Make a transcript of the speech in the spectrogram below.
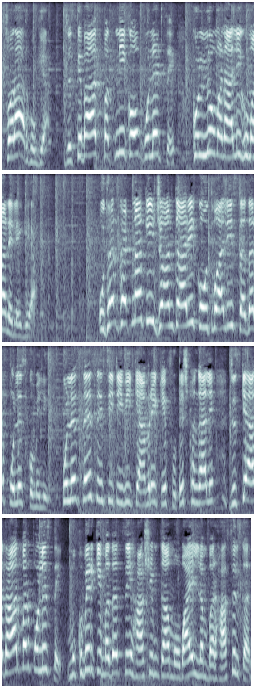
फरार हो गया, जिसके बाद पत्नी को बुलेट से कुल्लू मनाली घुमाने ले गया। उधर घटना की जानकारी कोतवाली सदर पुलिस को मिली। पुलिस ने सीसीटीवी कैमरे के फुटेज खंगाले, जिसके आधार पर पुलिस ने मुखबिर की मदद से हाशिम का मोबाइल नंबर हासिल कर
